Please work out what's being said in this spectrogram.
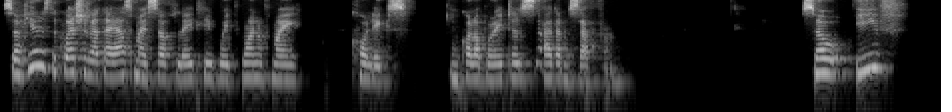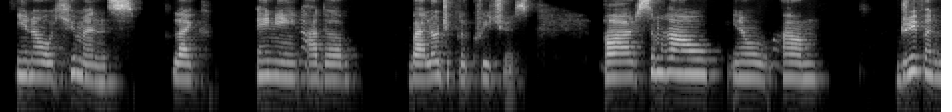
So here's the question that I asked myself lately with one of my colleagues and collaborators, Adam Safron. So if you know humans, like any other biological creatures, are somehow you know um, driven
